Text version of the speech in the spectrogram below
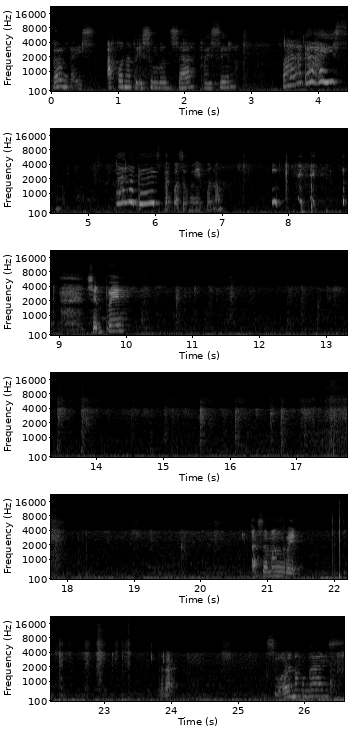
karon guys, ako na to isulod sa freezer. Para guys! Para guys! Tapos ang ngipon, no? Siyempre, asa mang. Tara. Suwaran ako guys.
